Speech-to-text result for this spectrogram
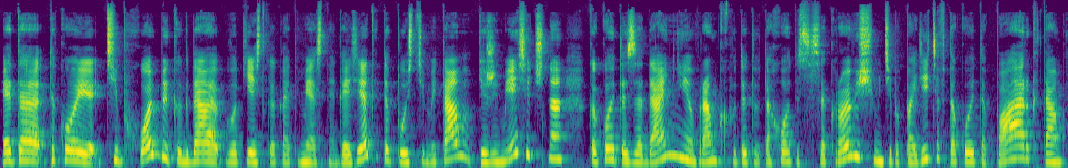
это такой тип хобби, когда вот есть какая-то местная газета, допустим, и там ежемесячно какое-то задание в рамках вот этой вот охоты за сокровищами, типа, пойдите в такой-то парк, там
